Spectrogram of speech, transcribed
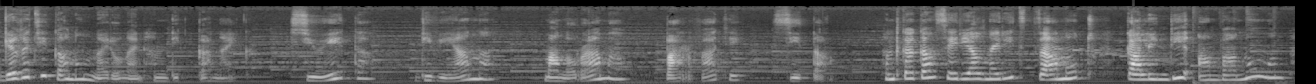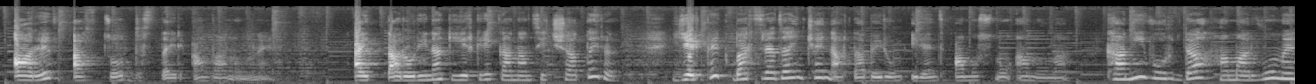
Գեղեցիկ անուններ ունեն հնդիկ կանայք. Սյուիտա, Դիվիանա, Մանորամա, Պարվատի, Սիտա։ Հնդկական սերիալներից ծանոթ Կալինդի անվանումն Արև Աստծո դստեր անվանումն է։ Այդ տարօրինակ երկրի կանանցից շատերը երբեք բարձրաձայն չեն արտաբերում իրենց ամուսնու անունը, քանի որ դա համարվում է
